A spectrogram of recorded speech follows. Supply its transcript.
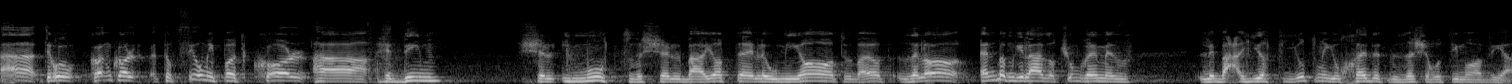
אה, תראו, קודם כל, תוציאו מפה את כל ההדים של עימות ושל בעיות אה, לאומיות ובעיות, זה לא, אין במגילה הזאת שום רמז לבעייתיות מיוחדת בזה שרות היא מואביה.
